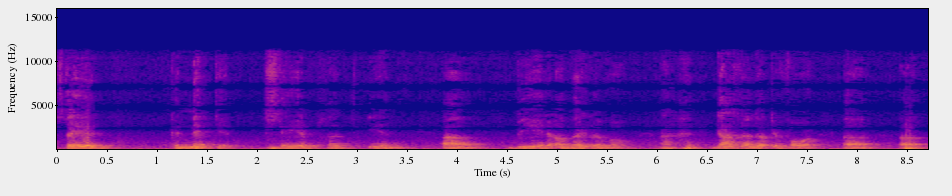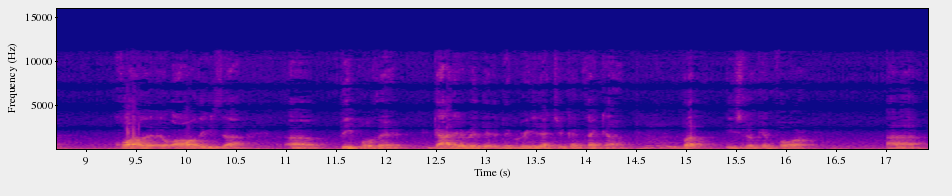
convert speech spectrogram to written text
staying connected, staying plugged in, uh, being available. Uh, God's not looking for uh, uh, quality. All these uh, uh, people that got every de- degree that you can think of, but He's looking for uh,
